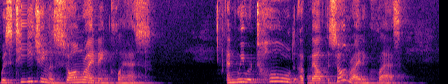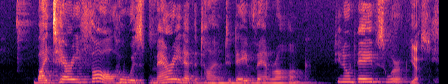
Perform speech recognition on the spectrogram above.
was teaching a songwriting class and we were told about the songwriting class by Terri Thal, who was married at the time to Dave Van Ronk. Do you know Dave's work? Yes.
